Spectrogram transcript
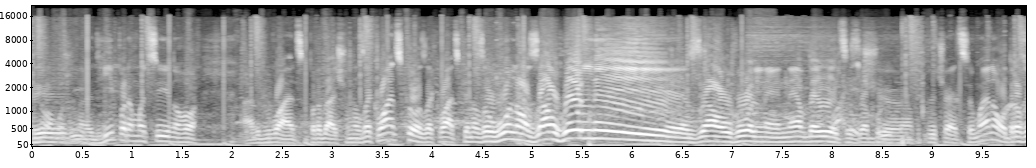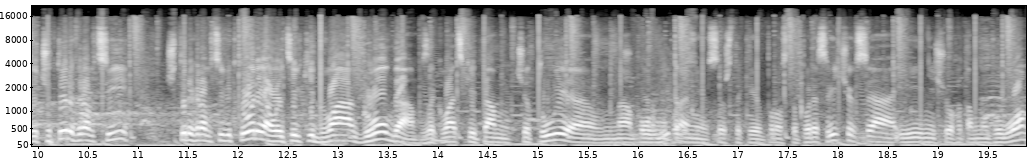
де навіть гіперемоційного. А, Відбувається передача на Заквацького. Заквацький на Заугольного. Заугольний! Заугольний не вдається забити. Підключає Семенов. Одразу чотири гравці. Чотири гравці Вікторії, але тільки два голда. Заквацький там чатує на полувітряні. Все ж таки просто пересвідчився і нічого там не було.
